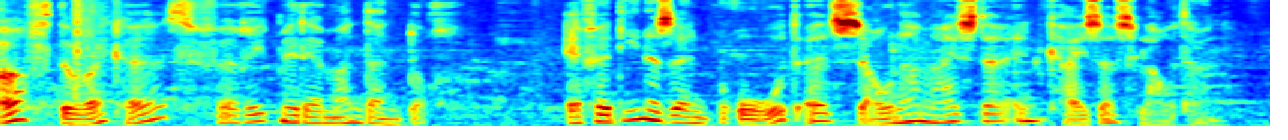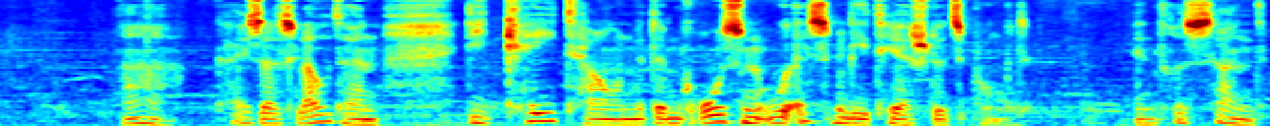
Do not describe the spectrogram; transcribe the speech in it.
Off the record verrät mir der Mann dann doch. Er verdiene sein Brot als Saunameister in Kaiserslautern. Ah, Kaiserslautern, die K-Town mit dem großen US-Militärstützpunkt. Interessant.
